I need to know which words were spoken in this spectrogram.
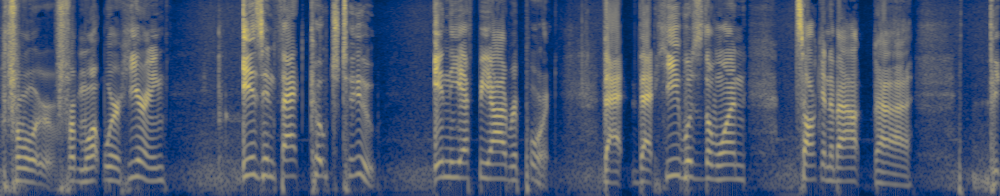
for from what we're hearing, is in fact Coach Two in the FBI report. That that he was the one talking about uh, the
